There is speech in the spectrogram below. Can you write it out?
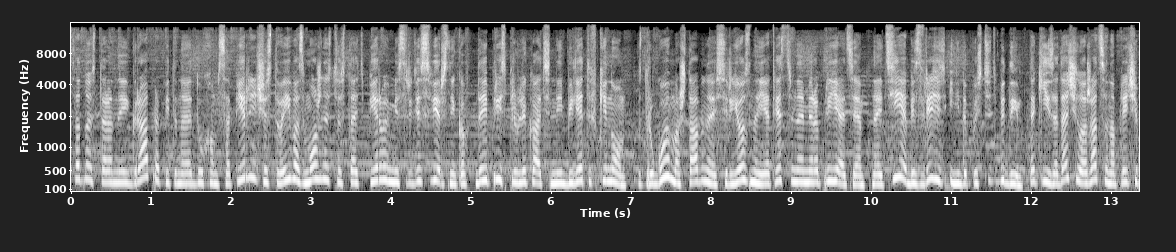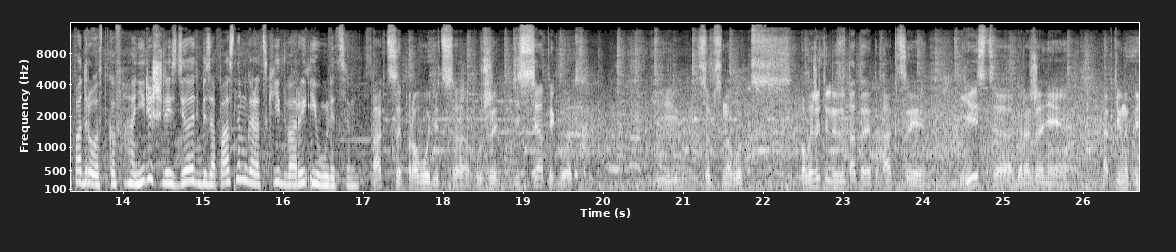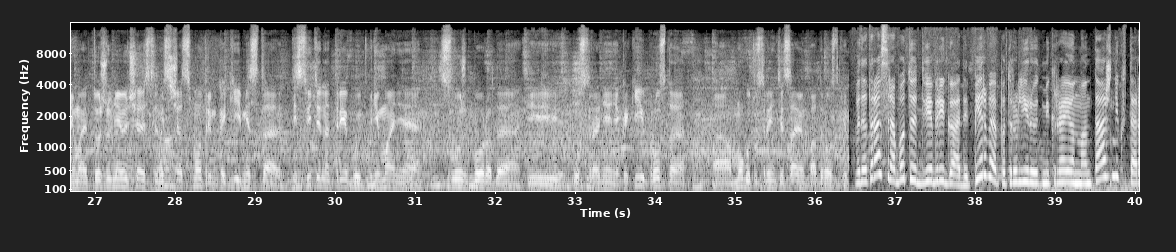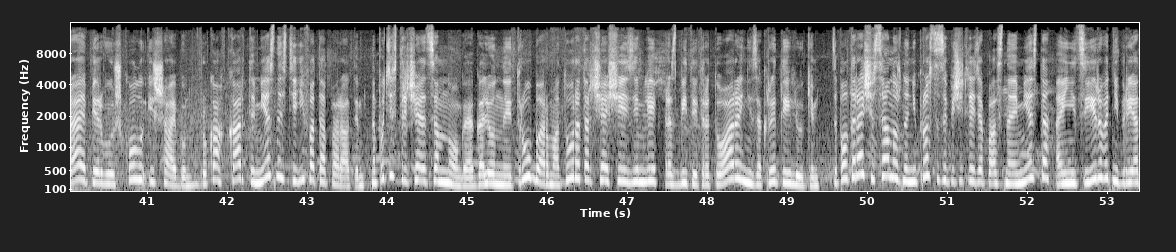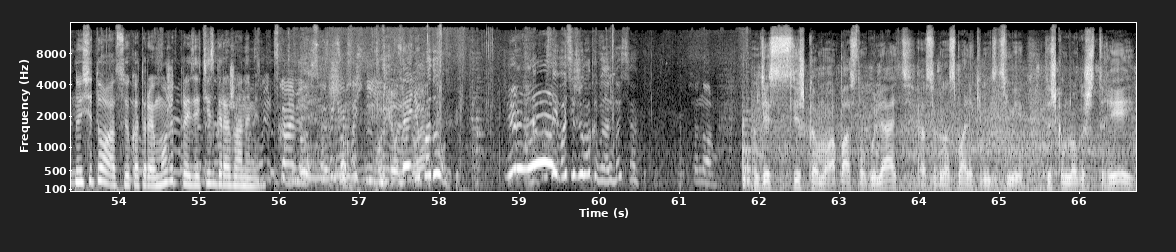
С одной стороны, игра, пропитанная духом соперничества и возможностью стать первыми среди сверстников, да и приз привлекательные билеты в кино. С другой – масштабное, серьезное и ответственное мероприятие. Найти, обезвредить и не допустить беды. Такие задачи ложатся на плечи подростков. Они решили сделать безопасным городские дворы и улицы. Акция проводится уже десятый год. И, собственно, вот положительные результаты этой акции есть. А горожане активно принимают тоже в ней участие. Мы сейчас смотрим, какие места действительно требуют внимания служб города и устранения, какие просто а, могут устранить и сами подростки. В этот раз работают две бригады. Первая патрулирует микрорайон «Монтажник», вторая – первую школу и шайбу. В руках карты местности и фотоаппараты. На пути встречается многое. Оголенные трубы, арматура, торчащая из земли, разбитые тротуары, незакрытые люки. За полтора часа нужно не просто запечатлеть опасное место, а инициировать неприятную ситуацию, которая может произойти с горожанами. Да я не упаду. Просто его тяжело как бы нагнуться. Все норм. Здесь слишком опасно гулять, особенно с маленькими детьми. Слишком много штрей,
